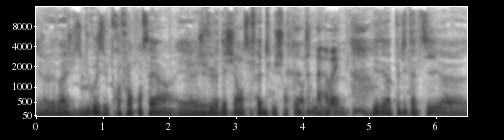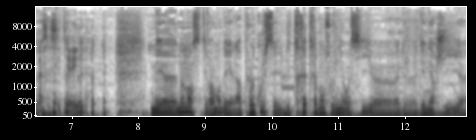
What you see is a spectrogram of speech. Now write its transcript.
et je, voilà, je- du coup, je les ai eu trois fois en concert. Et euh, j'ai vu la déchéance en fait du chanteur. Ah ouais. Euh, petit à petit. euh, Ah ça c'est terrible. mais euh, non, non, c'était vraiment des. Alors pour le coup, c'est des très très bons souvenirs aussi d'énergie. Euh,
